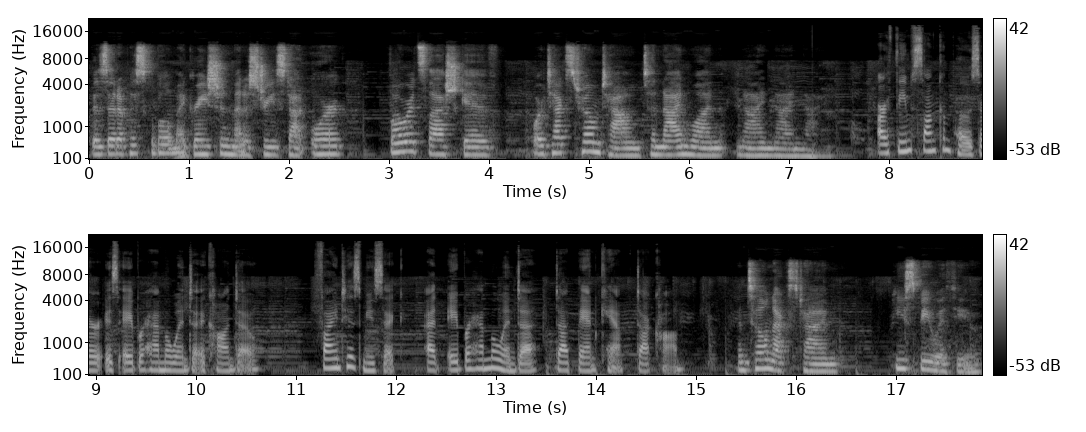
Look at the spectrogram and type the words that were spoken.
Visit episcopalmigrationministries.org forward slash give or text hometown to 91999. Our theme song composer is Abraham Mawinda Ikondo. Find his music at abrahammawinda.bandcamp.com. Until next time, peace be with you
